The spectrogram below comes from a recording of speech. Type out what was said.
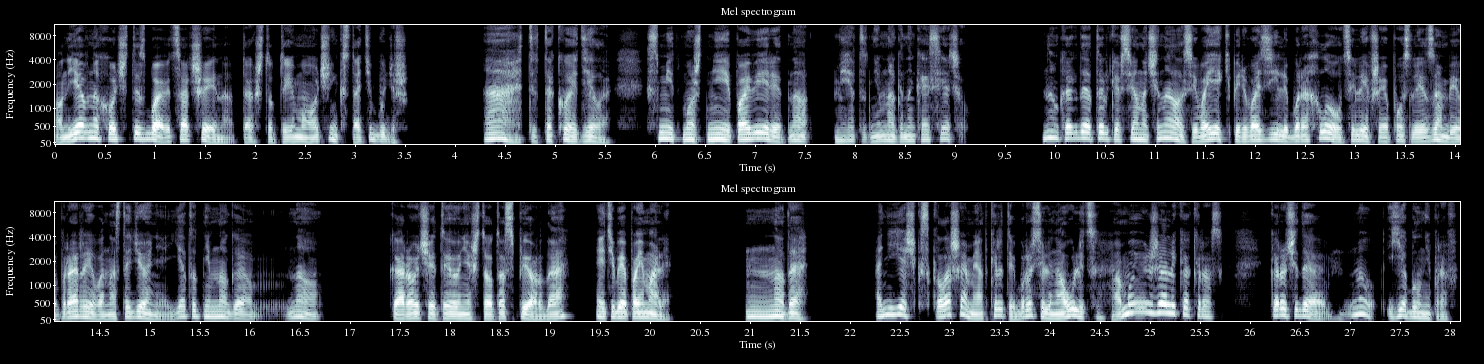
Он явно хочет избавиться от Шейна, так что ты ему очень кстати будешь. А, тут такое дело. Смит, может, мне и поверит, но я тут немного накосячил. Ну, когда только все начиналось, и вояки перевозили барахло, уцелевшее после зомби-прорыва на стадионе, я тут немного, ну... Короче, ты у них что-то спер, да? И тебя поймали? Ну да. Они ящик с калашами открытый бросили на улице, а мы уезжали как раз. Короче, да, ну, я был неправ.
